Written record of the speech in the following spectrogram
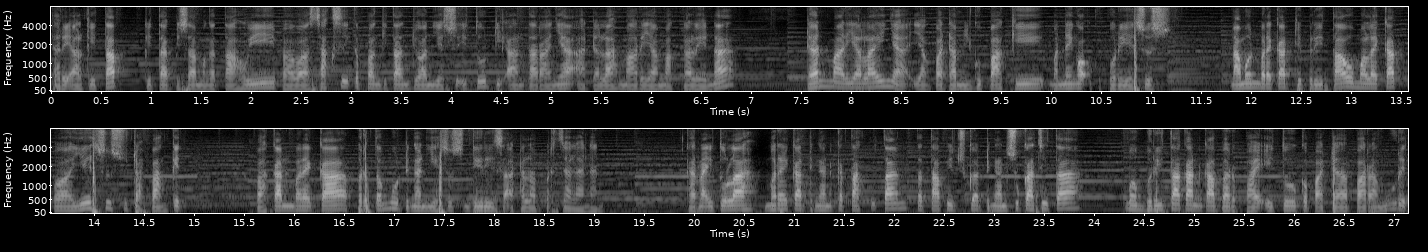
Dari Alkitab, kita bisa mengetahui bahwa saksi kebangkitan Tuhan Yesus itu di antaranya adalah Maria Magdalena dan Maria lainnya yang pada minggu pagi menengok kubur Yesus. Namun mereka diberitahu malaikat bahwa Yesus sudah bangkit. Bahkan mereka bertemu dengan Yesus sendiri saat dalam perjalanan. Karena itulah mereka dengan ketakutan tetapi juga dengan sukacita memberitakan kabar baik itu kepada para murid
